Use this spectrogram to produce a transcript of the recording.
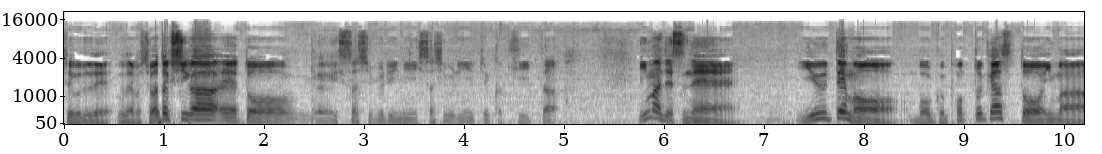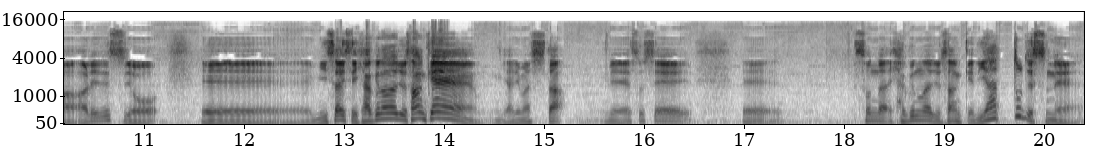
そういうことでございまして、私が、えっ、ー、と、久しぶりに、久しぶりにというか聞いた、今ですね、言うても、僕、ポッドキャスト、今、あれですよ、えー、未再生173件やりました。えー、そして、えー、そんな173件で、やっとですね、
